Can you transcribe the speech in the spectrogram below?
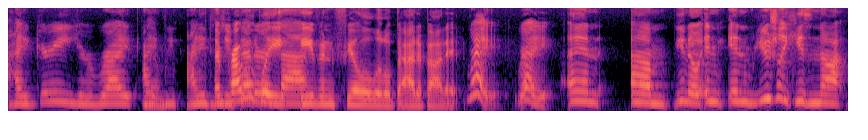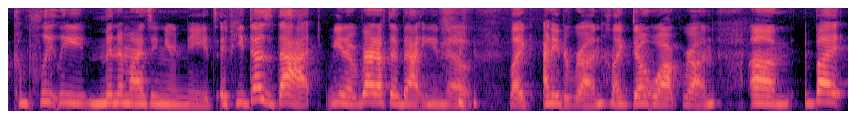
"I agree, you're right. Yeah. I we, I need to and do probably better at that." even feel a little bad about it. Right, right, and um, you know, and and usually he's not completely minimizing your needs. If he does that, you know, right off the bat, you know, like I need to run, like don't walk, run. Um, but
